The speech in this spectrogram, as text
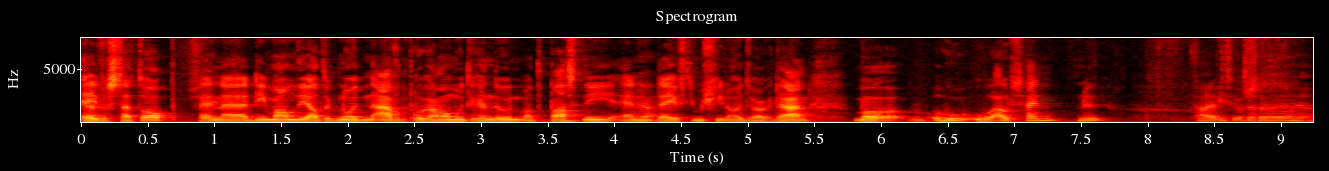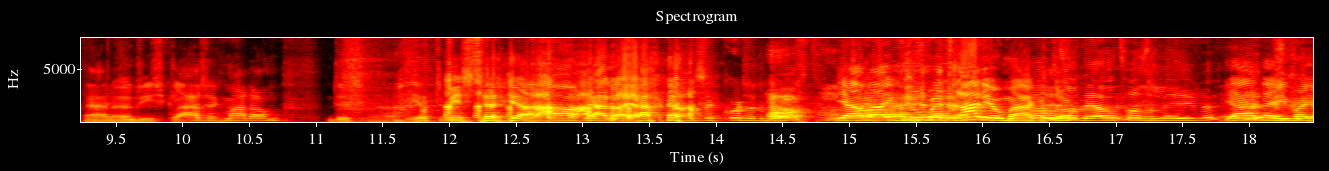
Evers staat op. Zeker. En eh, die man die had ook nooit een avondprogramma moeten gaan doen, want dat past niet. En Ja. dat heeft hij misschien ooit wel gedaan. Maar hoe, hoe oud zijn nu? 50 of zo. Ja, nou, die is klaar, zeg maar dan. Dus, ja, tenminste, ja. Ja, nou ja. Dat is een korte de bocht. Ja, maar ik bedoel met radio maken, toch? De held van zijn leven. Ja, nee, maar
